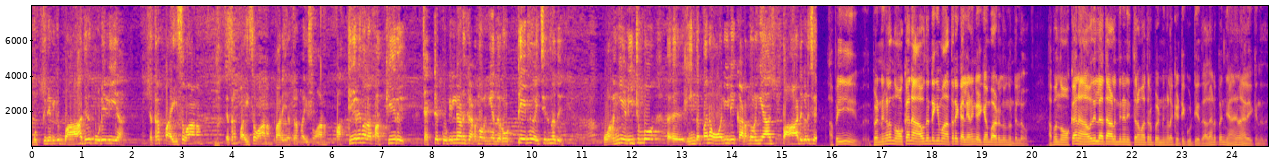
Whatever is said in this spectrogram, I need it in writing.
മുത്തുനബിക്ക് ബാധ്യത കൂടിയില്ല എത്ര പൈസ വേണം? എത്ര പൈസ വേണം? പറയും. എത്ര പൈസ വേണം? ഫക്കീർ എന്നുള്ള ഫക്കീർ. ചറ്റക്കുടിലാണ് കടന്നുറങ്ങിയത്. റൊട്ടിയായിരുന്നു കഴിച്ചിരുന്നത്. ഉറങ്ങി എണീറ്റുമ്പോ ഈന്തപ്പന ഓലയിൽ കടന്നുറങ്ങിയ ആ പാടുകൾ അപ്പോൾ ഈ പെണ്ണുങ്ങളെ നോക്കാനാവുന്നുണ്ടെങ്കിൽ മാത്രമേ കല്യാണം കഴിക്കാൻ പാടുള്ളൂ എന്നുണ്ടല്ലോ. അപ്പോൾ നോക്കാനാവുന്നില്ലാത്ത ആളെന്തിനാണ് ഇത്രമാത്രം പെണ്ണുങ്ങളെ കെട്ടിക്കൂട്ടിയത്? അതാണ് ഇപ്പം ഞാൻ ആലോചിക്കുന്നത്.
